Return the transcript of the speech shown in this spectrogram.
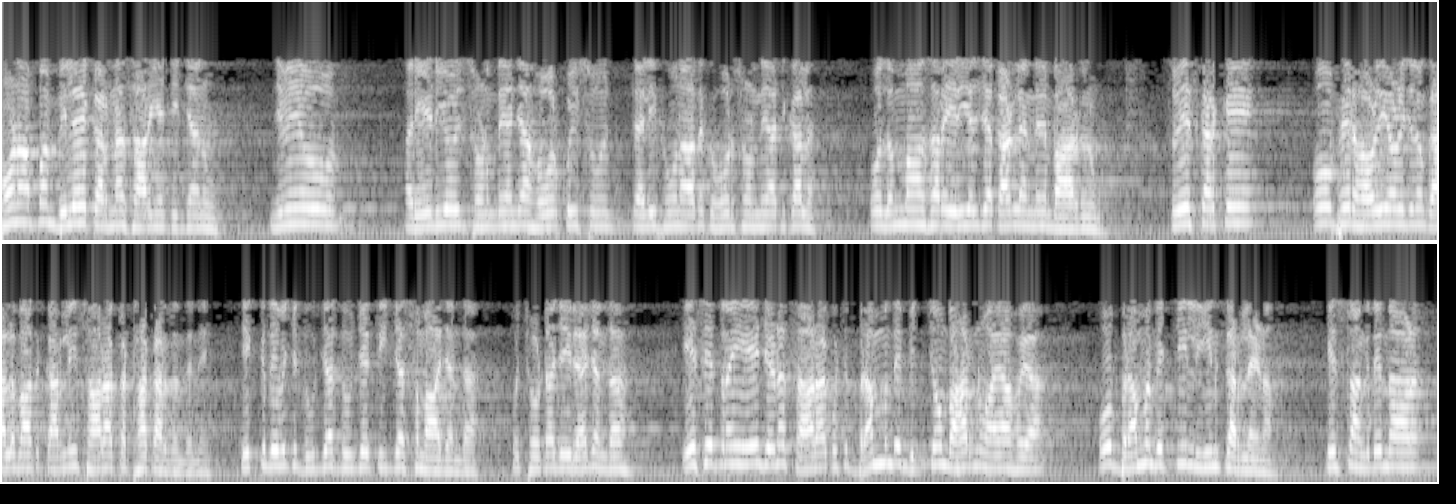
ਹੁਣ ਆਪਾਂ ਵਿਲੇ ਕਰਨਾ ਸਾਰੀਆਂ ਚੀਜ਼ਾਂ ਨੂੰ ਜਿਵੇਂ ਉਹ ਰੇਡੀਓ 'ਚ ਸੁਣਦੇ ਆ ਜਾਂ ਹੋਰ ਕੋਈ ਸੁ- ਟੈਲੀਫੋਨ ਆਦਿਕ ਹੋਰ ਸੁਣਦੇ ਆ ਅੱਜ ਕੱਲ ਉਹ ਲੰਮਾ ਸਾਰਾ ਏਰੀਅਲ ਜਿਹਾ ਕੱਢ ਲੈਂਦੇ ਨੇ ਬਾਹਰ ਨੂੰ। ਸੋ ਇਸ ਕਰਕੇ ਉਹ ਫਿਰ ਹੌਲੀ ਹੌਲੀ ਜਦੋਂ ਗੱਲਬਾਤ ਕਰ ਲਈ, ਸਾਰਾ ਇਕੱਠਾ ਕਰ ਦਿੰਦੇ ਨੇ। ਇੱਕ ਦੇ ਵਿੱਚ ਦੂਜਾ, ਦੂਜੇ, ਤੀਜਾ ਸਮਾ ਜਾਂਦਾ। ਉਹ ਛੋਟਾ ਜਿਹਾ ਹੀ ਰਹਿ ਜਾਂਦਾ। ਇਸੇ ਤਰ੍ਹਾਂ ਹੀ ਇਹ ਜਿਹੜਾ ਸਾਰਾ ਕੁਝ ਬ੍ਰਹਮ ਦੇ ਵਿੱਚੋਂ ਬਾਹਰ ਨੂੰ ਆਇਆ ਹੋਇਆ, ਉਹ ਬ੍ਰਹਮ ਵਿੱਚ ਹੀ ਲੀਨ ਕਰ ਲੈਣਾ। ਇਸ ਢੰਗ ਦੇ ਨਾਲ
